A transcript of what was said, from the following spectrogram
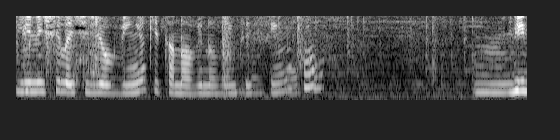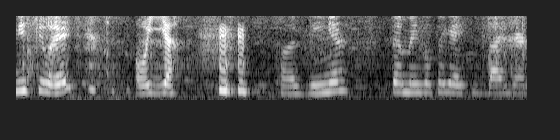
Mini estilete de ovinho, que tá R$9,95. hum, mini estilete. Olha! Rosinha. Também vou pegar esses binder.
